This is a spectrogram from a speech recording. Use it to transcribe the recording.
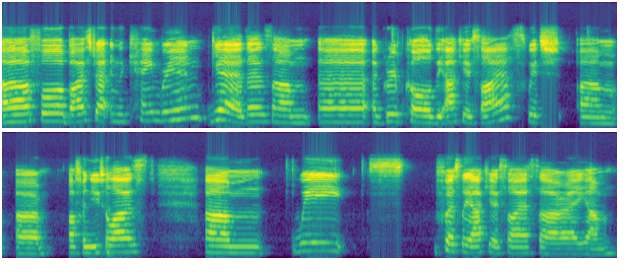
Uh, for Biostrat in the Cambrian, yeah, there's um, uh, a group called the Archaeocyaths, which um, are often utilised. Um, we, firstly, Archaeocyaths are a um,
